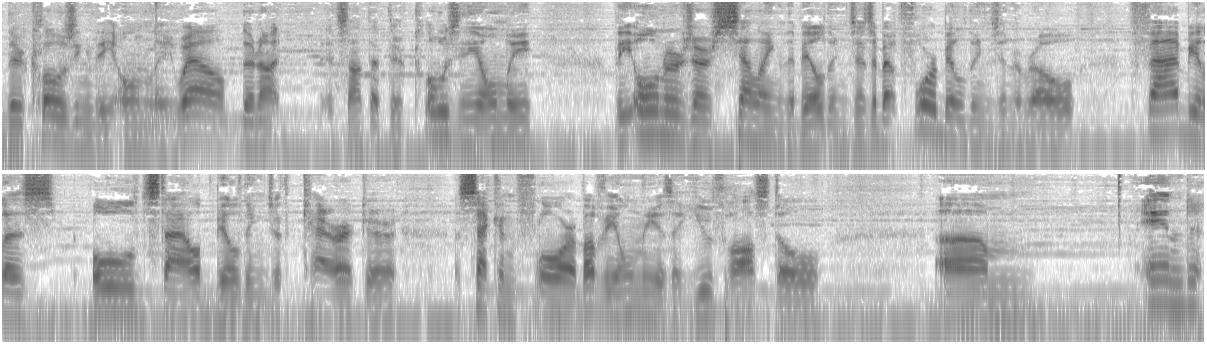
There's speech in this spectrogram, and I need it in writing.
They're closing the only, well, they're not It's not that they're closing the only. The owners are selling the buildings. There's about four buildings in a row. Fabulous old style buildings with character. A second floor. Above the only is a youth hostel. Um, and,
